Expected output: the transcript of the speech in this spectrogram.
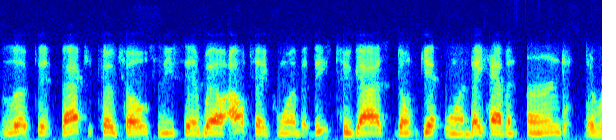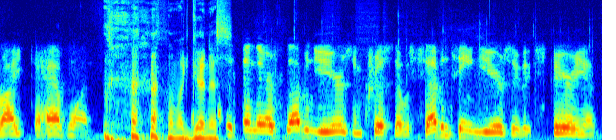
looked at back at Coach Holtz and he said, "Well, I'll take one, but these two guys don't get one. They haven't earned the right to have one." oh my goodness! I've been there seven years, and Chris, that was 17 years of experience,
